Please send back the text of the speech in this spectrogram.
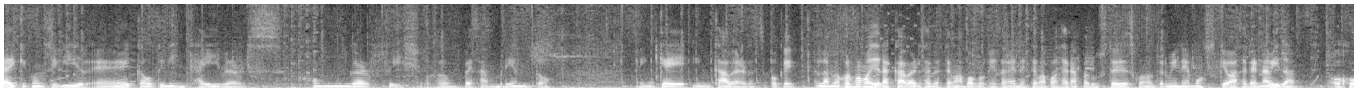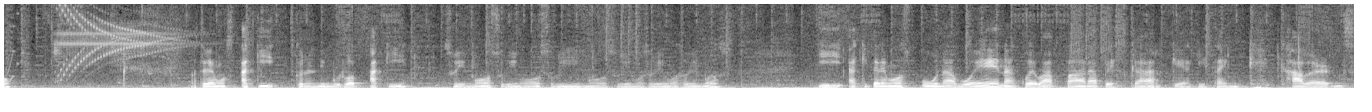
hay que conseguir? Eh, Caught in Caverns Hunger Fish, o sea un pez hambriento en, que, in caverns, ok la mejor forma de ir a caverns en este mapa porque saben este mapa será para ustedes cuando terminemos que va a ser en Navidad, ojo nos tenemos aquí, con el Nimburod aquí. Subimos, subimos, subimos, subimos, subimos, subimos. Y aquí tenemos una buena cueva para pescar, que aquí está en Caverns.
